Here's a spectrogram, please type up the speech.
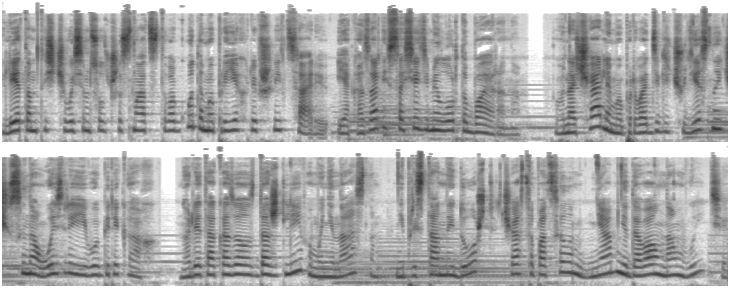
Летом 1816 года мы приехали в Швейцарию и оказались соседями лорда Байрона. Вначале мы проводили чудесные часы на озере и его берегах, но лето оказалось дождливым и ненастным, непрестанный дождь часто по целым дням не давал нам выйти.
